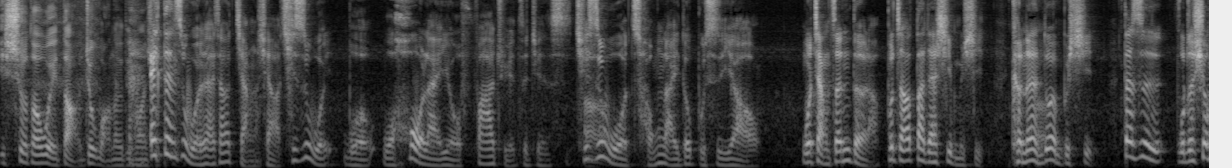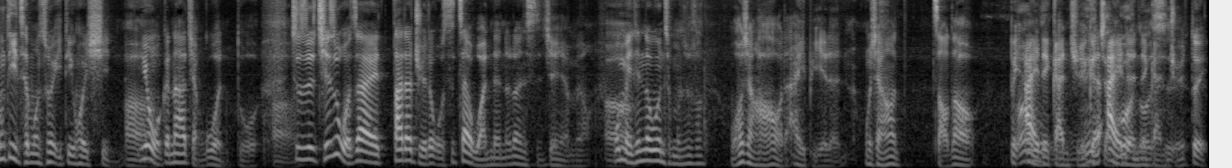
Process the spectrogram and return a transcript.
一嗅到味道，就往那个地方去。哎、但是我还是要讲一下，其实我我我后来有发觉这件事，其啊实我从来都不是要，我讲真的啦，不知道大家信不信，可能很多人不信，但是我的兄弟陈柏春一定会信，啊。因为我跟大家讲过很多，啊。就是其实我在大家觉得我是在玩的那段时间有没有，啊。我每天都问陈柏春说，我好想好好的爱别人，我想要找到被爱的感觉跟爱人的感觉，对，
